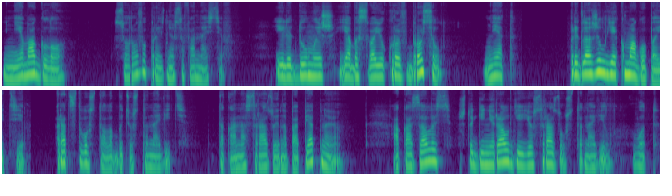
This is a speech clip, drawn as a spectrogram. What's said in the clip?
«Не могло», — сурово произнес Афанасьев. «Или думаешь, я бы свою кровь бросил?» «Нет». Предложил ей к магу пойти, Родство стало быть установить. Так она сразу и на попятную. Оказалось, что генерал ее сразу установил. Вот.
